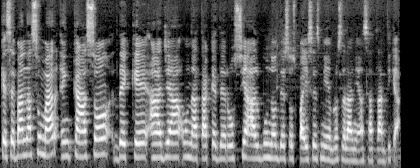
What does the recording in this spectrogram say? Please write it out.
que se van a sumar en caso de que haya un ataque de Rusia a alguno de esos países miembros de la Alianza Atlántica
